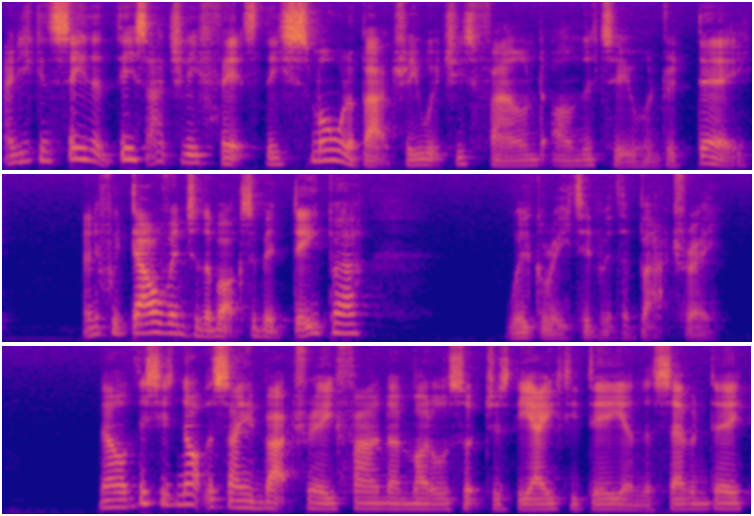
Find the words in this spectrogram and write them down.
And you can see that this actually fits the smaller battery which is found on the 200D. And if we delve into the box a bit deeper, we're greeted with the battery. Now, this is not the same battery found on models such as the 80D and the 7D.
